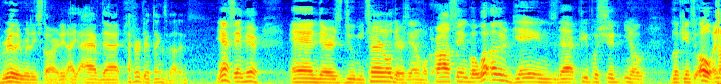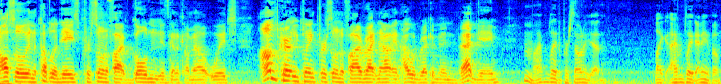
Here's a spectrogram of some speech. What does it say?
really, really started. I, I have that. I've heard good things about it. Yeah, same here. And there's Doom Eternal, there's Animal Crossing, but what other games that people should, you know, look into? Oh, and also in a couple of days, Persona 5 Golden is going to come out, which I'm currently playing Persona 5 right now, and I would recommend that game. Hmm, I haven't played a Persona yet. Like I haven't played any of them.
